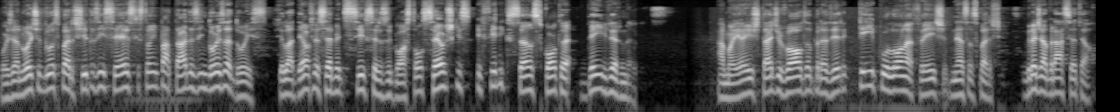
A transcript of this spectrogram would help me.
Hoje à noite, duas partidas em séries que estão empatadas em 2 a 2 Philadelphia 76ers e Boston Celtics e Phoenix Suns contra Denver Nuggets. Amanhã a gente está de volta para ver quem pulou na frente nessas partidas. Um grande abraço e até lá.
